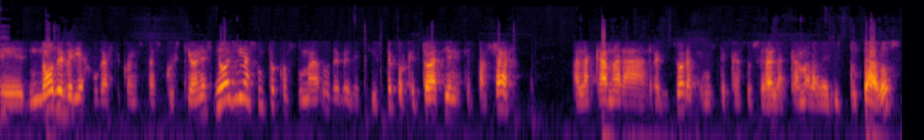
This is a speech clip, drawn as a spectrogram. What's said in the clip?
eh, no debería jugarse con estas cuestiones. No es un asunto consumado, debe decirse, porque todavía tiene que pasar a la Cámara Revisora, que en este caso será la Cámara de Diputados,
